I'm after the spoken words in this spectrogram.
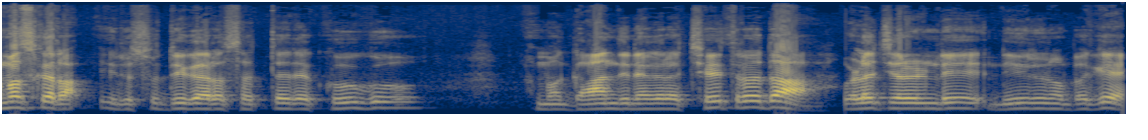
ನಮಸ್ಕಾರ ಇದು ಸುದ್ದಿಗಾರ ಸತ್ಯದ ಕೂಗು. ನಮ್ಮ ಗಾಂಧಿನಗರ ಕ್ಷೇತ್ರದ ಒಳಚರಂಡಿ ನೀರಿನ ಬಗ್ಗೆ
